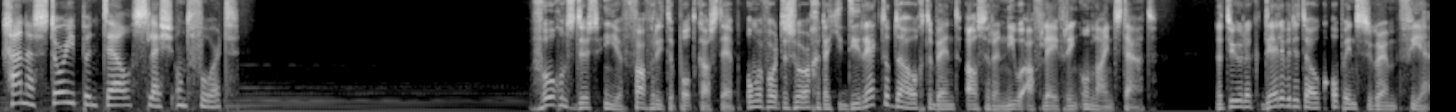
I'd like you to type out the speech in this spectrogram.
Ga naar story.tel/ontvoerd. Volg ons dus in je favoriete podcast-app om ervoor te zorgen dat je direct op de hoogte bent als er een nieuwe aflevering online staat. Natuurlijk delen we dit ook op Instagram via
